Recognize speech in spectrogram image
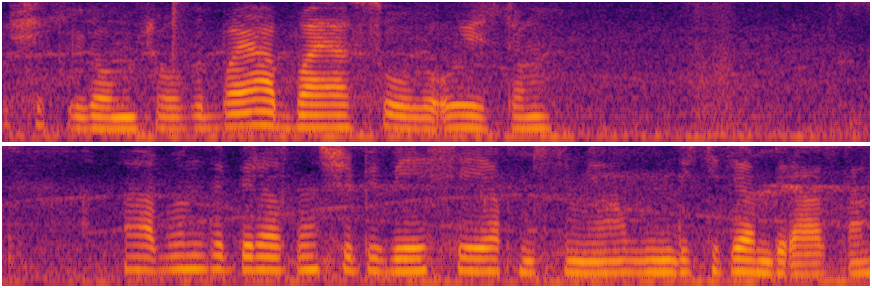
bu şekilde olmuş oldu. Baya baya soğulu o yüzden. Aa, bunu da birazdan şu bebeğe şey yapmışım ya. Bunu dikeceğim birazdan.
